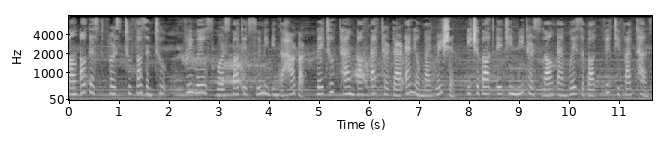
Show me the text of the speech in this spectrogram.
On August 1, 2002, three whales were spotted swimming in the harbor. They took time off after their annual migration, each about 18 meters long and weighs about 55 tons,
